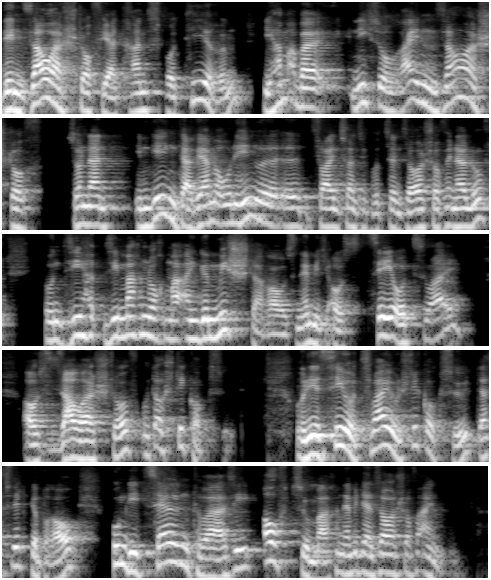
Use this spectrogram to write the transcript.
den Sauerstoff ja transportieren, die haben aber nicht so reinen Sauerstoff, sondern im Gegenteil, wir haben ja ohnehin nur 22 äh, Prozent Sauerstoff in der Luft und sie, sie machen noch mal ein Gemisch daraus, nämlich aus CO2, aus Sauerstoff und aus Stickoxid. Und das CO2 und Stickoxid, das wird gebraucht, um die Zellen quasi aufzumachen, damit der Sauerstoff eindringen kann.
